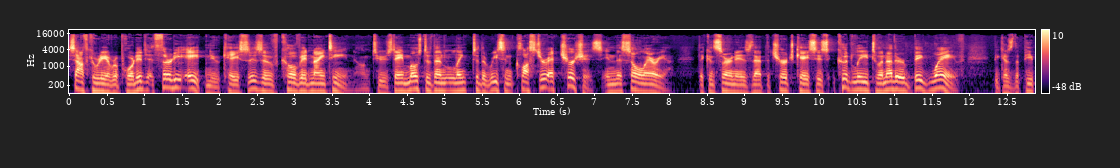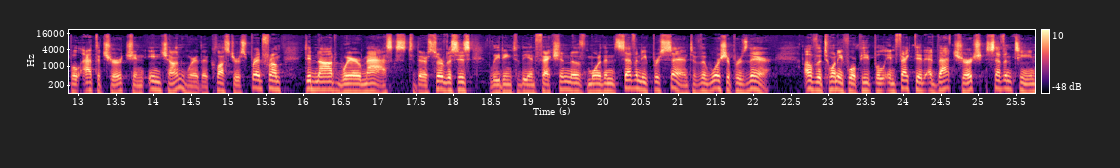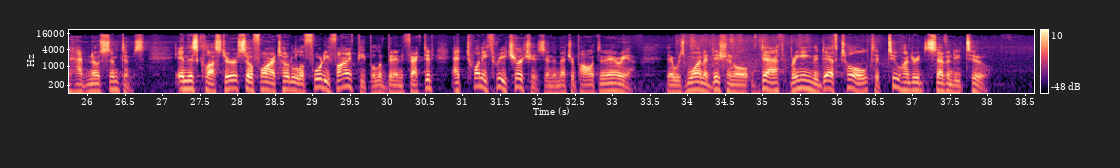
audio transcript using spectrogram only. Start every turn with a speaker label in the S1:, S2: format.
S1: South Korea reported 38 new cases of COVID 19 on Tuesday, most of them linked to the recent cluster at churches in the Seoul area. The concern is that the church cases could lead to another big wave because the people at the church in Incheon, where the cluster spread from, did not wear masks to their services, leading to the infection of more than 70% of the worshippers there. Of the 24 people infected at that church, 17 had no symptoms. In this cluster, so far a total of 45 people have been infected at 23 churches in the metropolitan area. There was one additional death, bringing the death toll to 272.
